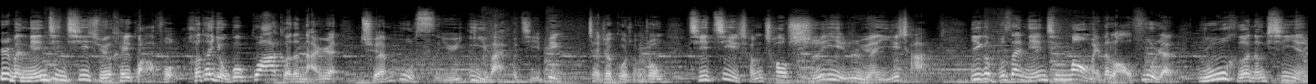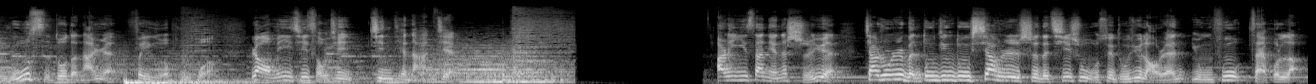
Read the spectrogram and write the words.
日本年近七旬黑寡妇和她有过瓜葛的男人全部死于意外和疾病，在这过程中，其继承超十亿日元遗产。一个不再年轻貌美的老妇人，如何能吸引如此多的男人飞蛾扑火？让我们一起走进今天的案件。二零一三年的十月，家住日本东京都向日市的七十五岁独居老人永夫再婚了。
